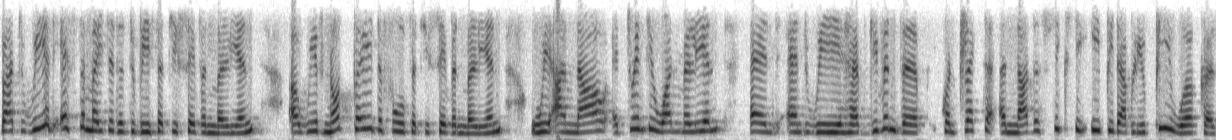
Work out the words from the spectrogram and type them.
But we had estimated it to be 37 million. Uh, we have not paid the full 37 million. We are now at 21 million, and and we have given the contractor another 60 EPWP workers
